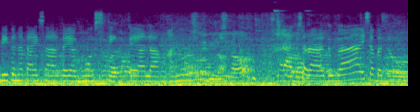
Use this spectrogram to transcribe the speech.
nandito na tayo sa diagnostic. Kaya lang ano, Sarado. Sarado guys, Sabado.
